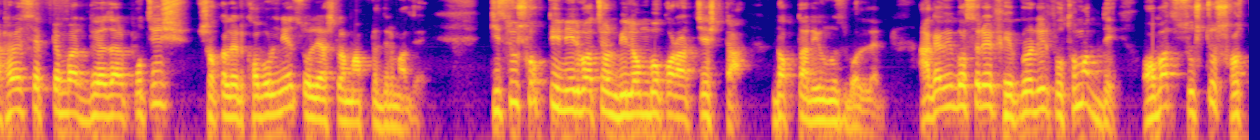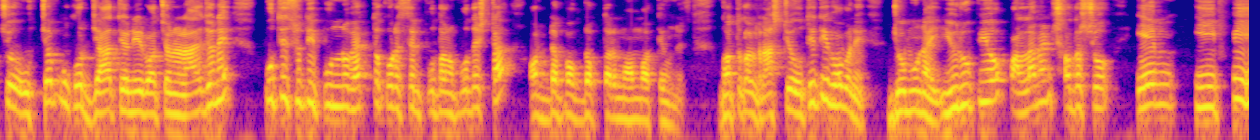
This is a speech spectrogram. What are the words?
আঠারোই সেপ্টেম্বর দুই হাজার পঁচিশ, সকালের খবর নিয়ে চলে আসলাম আপনাদের মাঝে। কিছু শক্তি নির্বাচন বিলম্ব করার চেষ্টা, ডক্টর ইউনুস বললেন। আগামী বছরের ফেব্রুয়ারির প্রথমার্ধে অবাধ, সুষ্ঠু, স্বচ্ছ উচ্চমুখর জাতীয় নির্বাচনের আয়োজনে প্রতিশ্রুতি পূর্ণ ব্যক্ত করেছেন প্রধান উপদেষ্টা অধ্যাপক ডক্টর মোহাম্মদ ইউনুস। গতকাল রাষ্ট্রীয় অতিথি ভবনে যমুনায় ইউরোপীয় পার্লামেন্ট সদস্য এম ইপি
